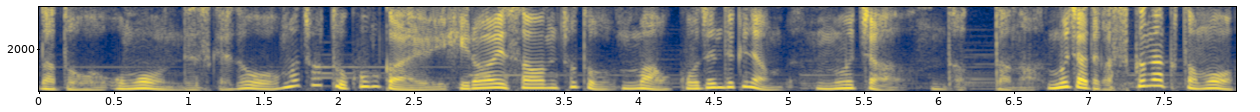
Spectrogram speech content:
だと思うんですけど、まあ、ちょっと今回平井さんちょっとまあ個人的には無茶だったな。無茶というか少なくとも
